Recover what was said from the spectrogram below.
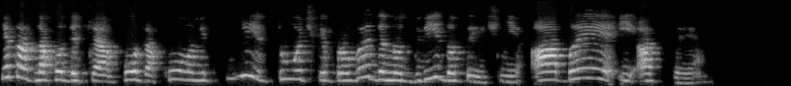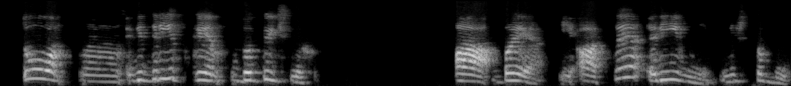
яка знаходиться поза колом із цієї точки проведено дві дотичні АБ і АС, то відрізки дотичних А, Б і АС рівні між собою.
